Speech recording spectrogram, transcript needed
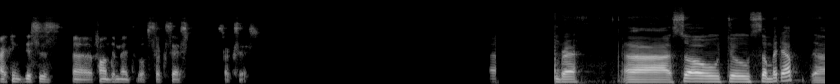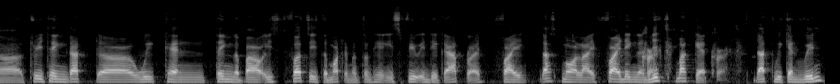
I think this is uh, fundamental of success. Success. Uh, so to sum it up, uh, three things that uh, we can think about is first is the most important thing is fill in the gap, right? Find that's more like finding a Correct. niche market Correct. that we can win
